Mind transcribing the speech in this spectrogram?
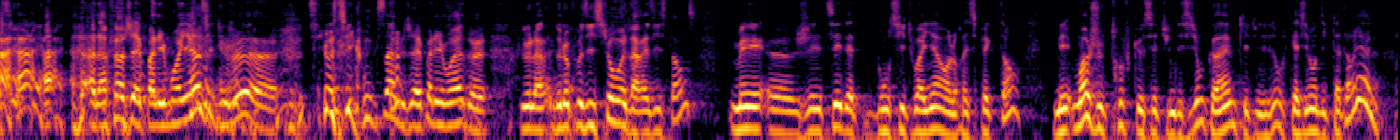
à, à la fin, j'avais pas les moyens, si tu veux. euh, c'est aussi con que ça, mais j'avais pas les moyens de de la- de l'opposition et de la résistance. Mais euh, j'ai essayé d'être bon citoyen en le respectant. Mais moi, je trouve que c'est une décision quand même qui est une décision quasiment dictatoriale. Mm.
